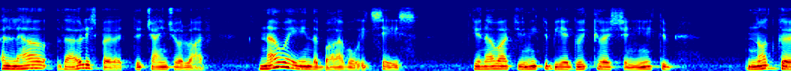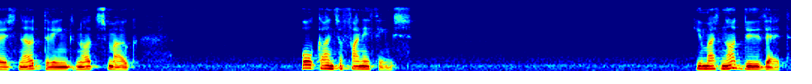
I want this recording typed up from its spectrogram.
allow the Holy Spirit to change your life. Nowhere in the Bible it says, you know what, you need to be a good Christian, you need to not curse, not drink, not smoke, all kinds of funny things. You must not do that.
